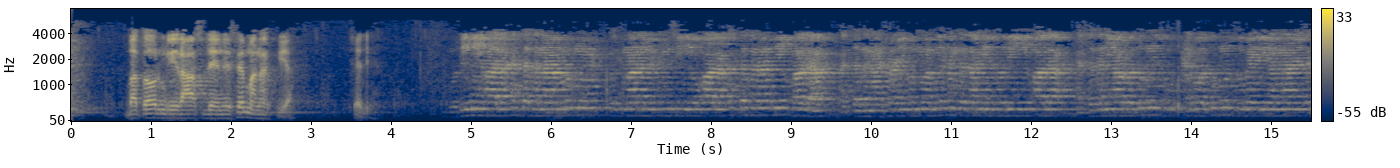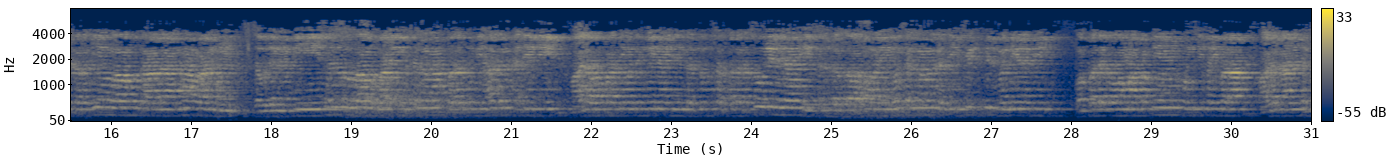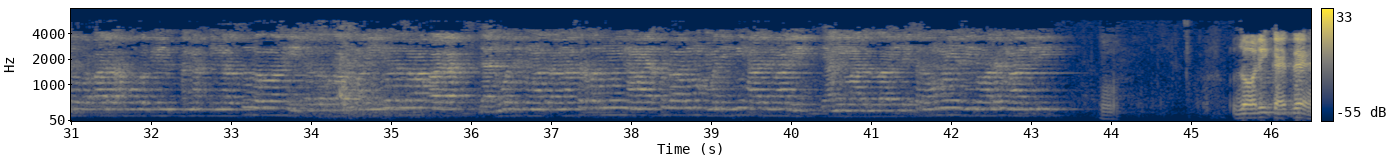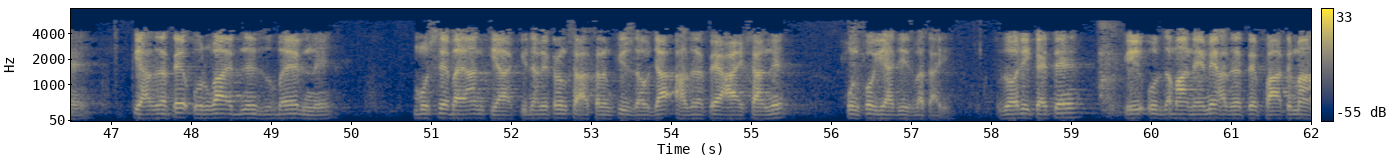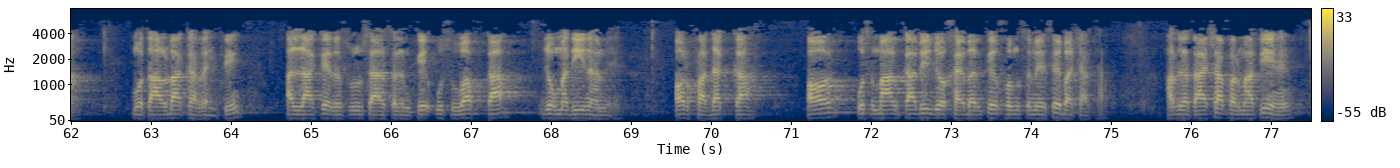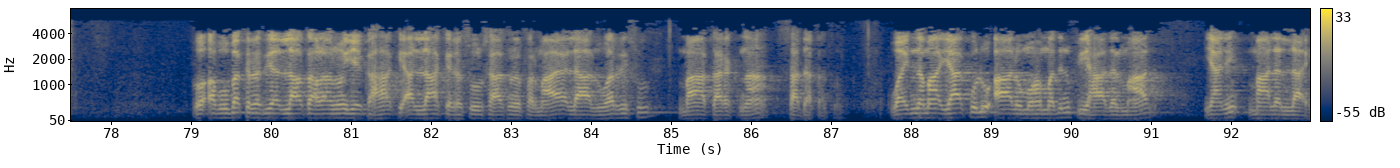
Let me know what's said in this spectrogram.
بطور میراث دینے سے منع کیا۔ چلیے۔ قال حدثنا زہری کہتے ہیں کہ حضرت عروا ابن زبیر نے مجھ سے بیان کیا کہ نبی کرم صلی اللہ علیہ وسلم کی زوجہ حضرت عائشہ نے ان کو یہ حدیث بتائی۔ زہری کہتے ہیں کہ اس زمانے میں حضرت فاطمہ مطالبہ کر رہی تھی اللہ کے رسول صلی اللہ علیہ وسلم کے اس وقت کا جو مدینہ میں اور فدق کا اور اس مال کا بھی جو خیبر کے خمس میں سے بچا تھا۔ حضرت عائشہ فرماتی ہیں، تو ابو بکر رضی اللہ تعالیٰ نے یہ کہا کہ اللہ کے رسول صلی نے فرمایا لال ورسو ماں ترکنا صدقت و انما یا کلو آل محمد فی حاد المال یعنی مال اللہ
